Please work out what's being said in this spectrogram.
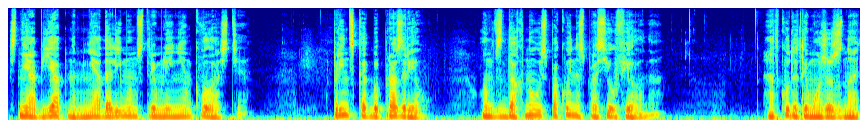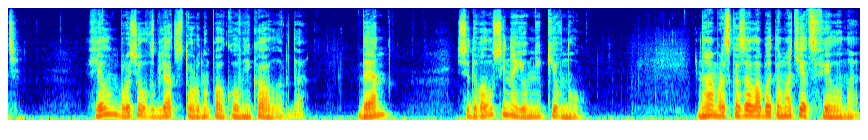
с необъятным, неодолимым стремлением к власти. Принц как бы прозрел. Он вздохнул и спокойно спросил Фелона. «Откуда ты можешь знать?» Фелон бросил взгляд в сторону полковника Алларда. «Дэн?» Седоволосый наемник кивнул. «Нам рассказал об этом отец Фелона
